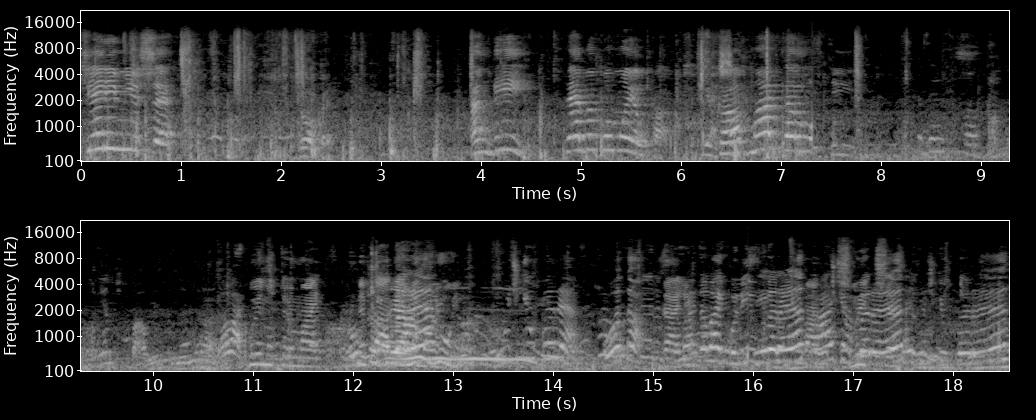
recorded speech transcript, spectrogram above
Ще рівніше. Добре. Тебе помилка. Яка? Марта робить. Спину тримай. Не падай, регулюй. Ручки вперед. Отак. Далі. Давай, давай, колінки вперед, Давай, ручки вперед, ручки вперед.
